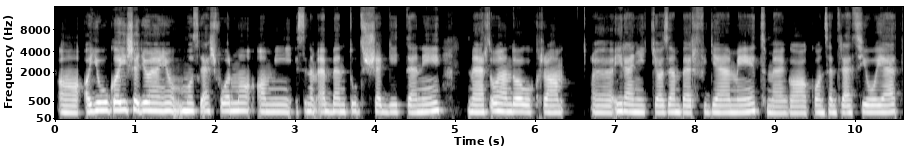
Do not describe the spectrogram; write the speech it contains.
A, a joga is egy olyan jó mozgásforma, ami szerintem ebben tud segíteni, mert olyan dolgokra irányítja az ember figyelmét, meg a koncentrációját,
